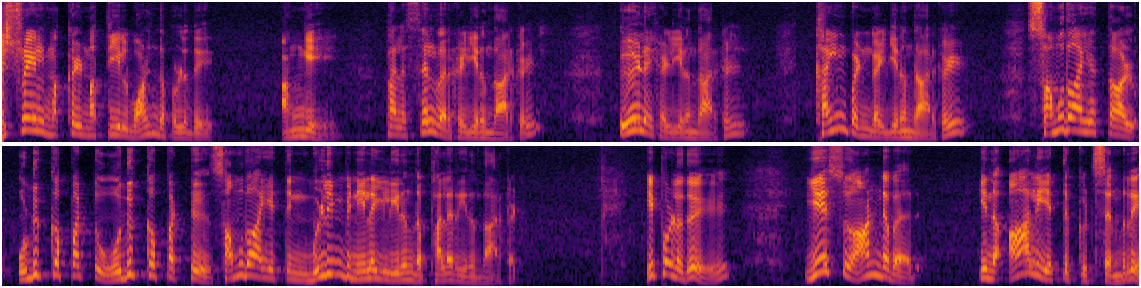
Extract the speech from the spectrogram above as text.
இஸ்ரேல் மக்கள் மத்தியில் வாழ்ந்த பொழுது அங்கே பல செல்வர்கள் இருந்தார்கள் ஏழைகள் இருந்தார்கள் கைம்பெண்கள் இருந்தார்கள். சமுதாயத்தால் ஒடுக்கப்பட்டு ஒதுக்கப்பட்டு சமுதாயத்தின் விளிம்பு நிலையில் இருந்த பலர் இருந்தார்கள். இப்பொழுது இயேசு ஆண்டவர் இந்த ஆலயத்துக்கு சென்று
